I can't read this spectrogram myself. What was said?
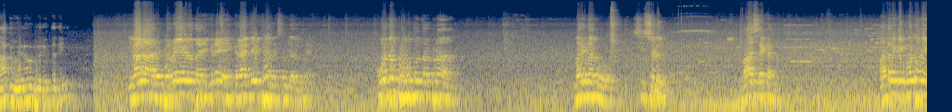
నాకు విలువ పెరుగుతుంది. ఇవాళ రేపు ఇరవై ఏడో తారీఖునే గ్రాడ్యుయేట్ ఎలక్షన్ జరుగుతున్నాయి. కూటమి ప్రభుత్వం తరఫున మరి నాకు శిష్యుడు రాజశేఖర్. అతనికి కూటమి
